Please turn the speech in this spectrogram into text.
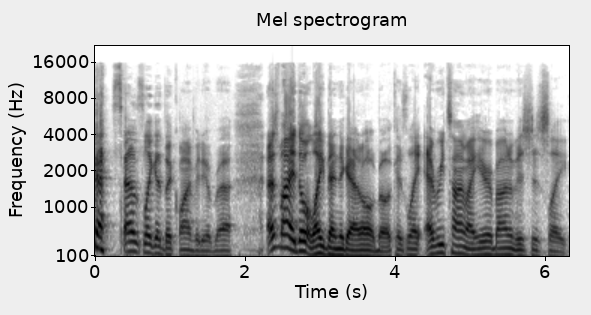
that sounds like a Daquan video, bro. That's why I don't like that nigga at all, bro. Because like every time I hear about him, is just like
